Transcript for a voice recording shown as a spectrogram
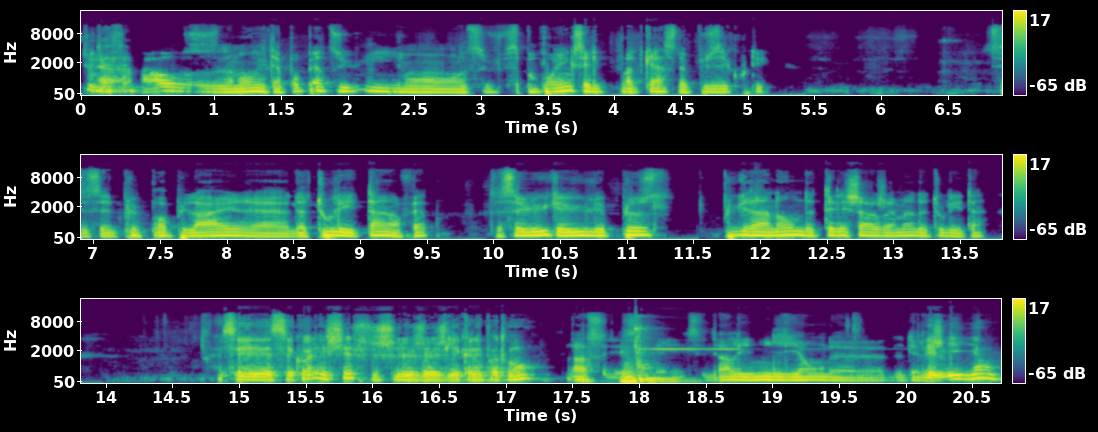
Tout à, fait. base, le monde n'était pas perdu. C'est pas pour rien que c'est le podcast le plus écouté. C'est le plus populaire euh, de tous les temps, en fait. C'est celui qui a eu le plus, plus grand nombre de téléchargements de tous les temps. C'est quoi les chiffres? Je, je, les connais pas trop. Ah, c'est dans les millions de, de téléchargements. Les millions?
